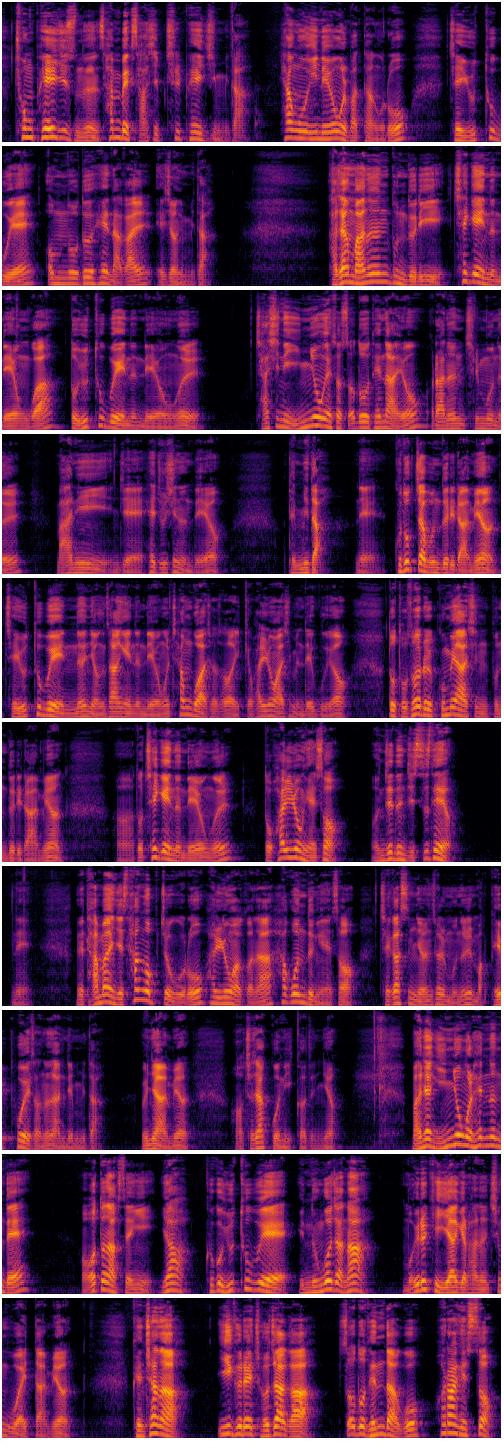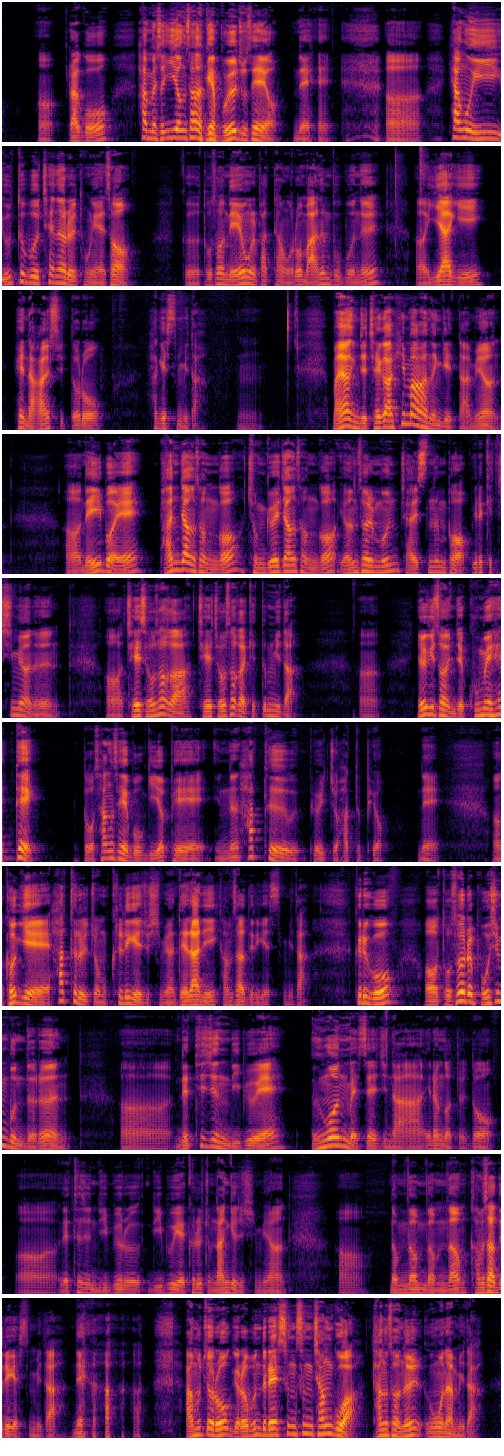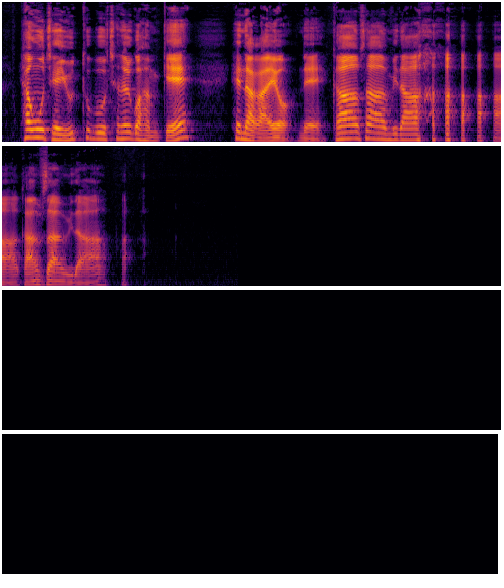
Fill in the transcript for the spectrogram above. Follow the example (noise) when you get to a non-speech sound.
총 페이지 수는 347페이지입니다. 향후 이 내용을 바탕으로 제 유튜브에 업로드해 나갈 예정입니다. 가장 많은 분들이 책에 있는 내용과 또 유튜브에 있는 내용을 자신이 인용해서 써도 되나요? 라는 질문을 많이 이제 해주시는데요. 됩니다. 네. 구독자분들이라면 제 유튜브에 있는 영상에 있는 내용을 참고하셔서 이렇게 활용하시면 되고요. 또 도서를 구매하신 분들이라면 어, 또 책에 있는 내용을 또 활용해서 언제든지 쓰세요. 네. 다만 이제 상업적으로 활용하거나 학원 등에서 제가 쓴 연설문을 막 배포해서는 안 됩니다. 왜냐하면 어, 저작권이 있거든요. 만약 인용을 했는데 어, 어떤 학생이 야 그거 유튜브에 있는 거잖아 뭐 이렇게 이야기를 하는 친구가 있다면 괜찮아. 이 글의 저자가 써도 된다고 허락했어. 어, 라고 하면서 이 영상을 그냥 보여주세요. (laughs) 네. 어, 향후 이 유튜브 채널을 통해서 그 도서 내용을 바탕으로 많은 부분을 어, 이야기해 나갈 수 있도록 하겠습니다. 음. 만약 이제 제가 희망하는 게 있다면 어, 네이버에 반장 선거, 종교회장 선거, 연설문 잘 쓰는 법 이렇게 치면은 어, 제 저서가 제 저서가 이렇게 뜹니다. 어, 여기서 이제 구매 혜택 또 상세 보기 옆에 있는 하트표 있죠, 하트표. 네. 어, 거기에 하트를 좀 클릭해 주시면 대단히 감사드리겠습니다. 그리고 어, 도서를 보신 분들은 어, 네티즌 리뷰에 응원 메시지나 이런 것들도 어, 네티즌 리뷰 리뷰에 글을 좀 남겨주시면 어, 넘넘넘넘 감사드리겠습니다. 네. (laughs) 아무쪼록 여러분들의 승승장구와 당선을 응원합니다. 향후 제 유튜브 채널과 함께 해나가요. 네. 감사합니다. (laughs) 감사합니다.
